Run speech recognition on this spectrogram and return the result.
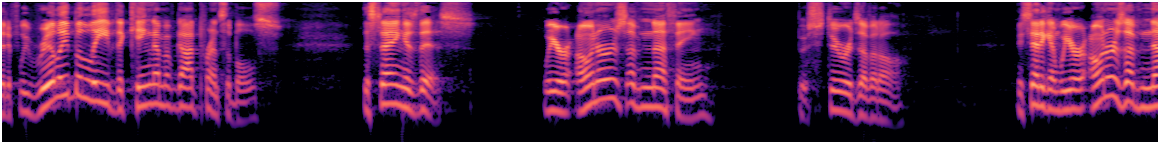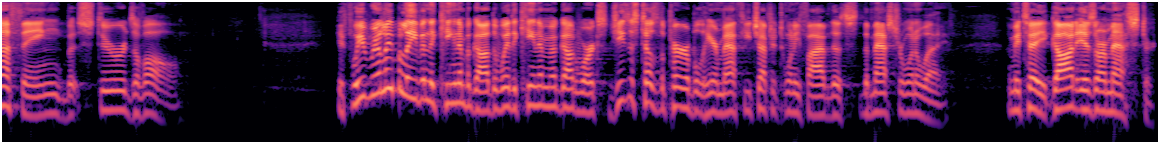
that if we really believe the kingdom of God principles, the saying is this We are owners of nothing, but stewards of it all. He said again, We are owners of nothing, but stewards of all. If we really believe in the kingdom of God, the way the kingdom of God works, Jesus tells the parable here in Matthew chapter 25 this, the master went away. Let me tell you, God is our master.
